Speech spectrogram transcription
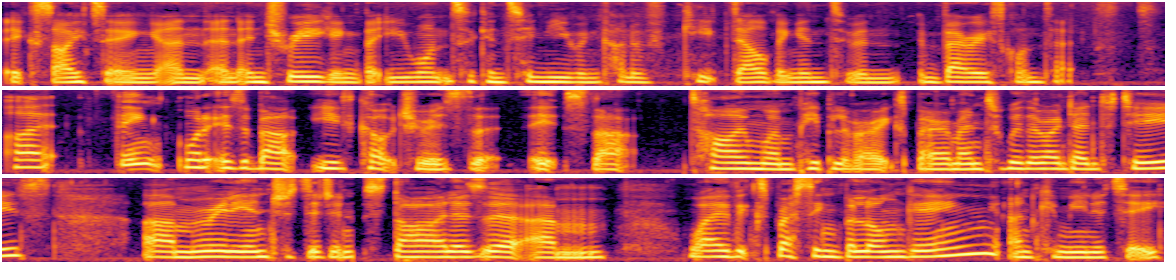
exciting and, and intriguing that you want to continue and kind of keep delving into in, in various contexts? I think what it is about youth culture is that it's that time when people are very experimental with their identities I'm really interested in style as a um, way of expressing belonging and community,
